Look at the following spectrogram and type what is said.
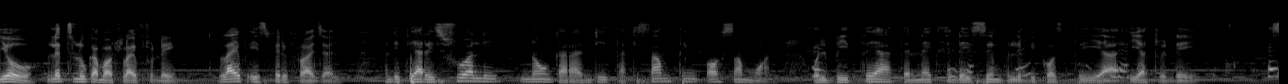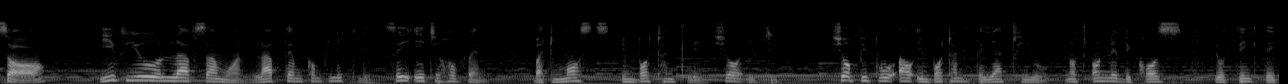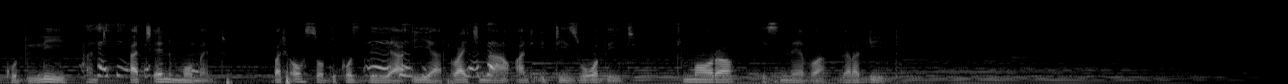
Yo, let's look about life today. Life is very fragile, and there is surely no guarantee that something or someone will be there the next day simply because they are here today. So, if you love someone, love them completely. Say it often, but most importantly, show it. Show people how important they are to you, not only because you think they could leave at any moment, but also because they are here right now and it is worth it. Tomorrow is never guaranteed.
